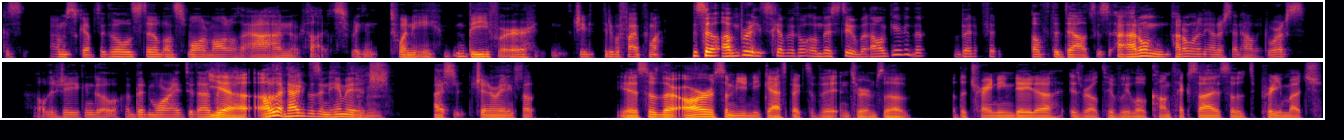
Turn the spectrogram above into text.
because I'm skeptical still on smaller models. Ah, I never thought it's freaking 20B for G3.5. Come on. So I'm pretty skeptical on this too, but I'll give you the benefit of the doubt because I don't I don't really understand how it works. LDJ, you can go a bit more into that. Yeah. How the heck does an image by generating photo? Yeah, so there are some unique aspects of it in terms of the training data is relatively low context size, so it's pretty much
